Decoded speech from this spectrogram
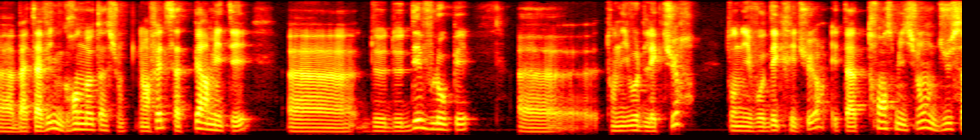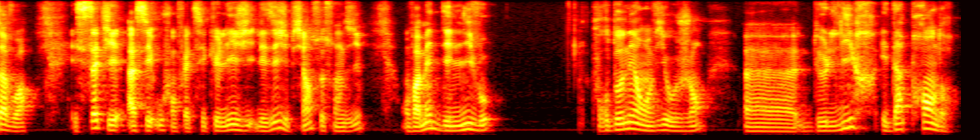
bah, tu avais une grande notation. Et en fait, ça te permettait de, développer ton niveau de lecture, ton niveau d'écriture et ta transmission du savoir. Et c'est ça qui est assez ouf en fait, c'est que les, Égyptiens se sont dit, on va mettre des niveaux pour donner envie aux gens de lire et d'apprendre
